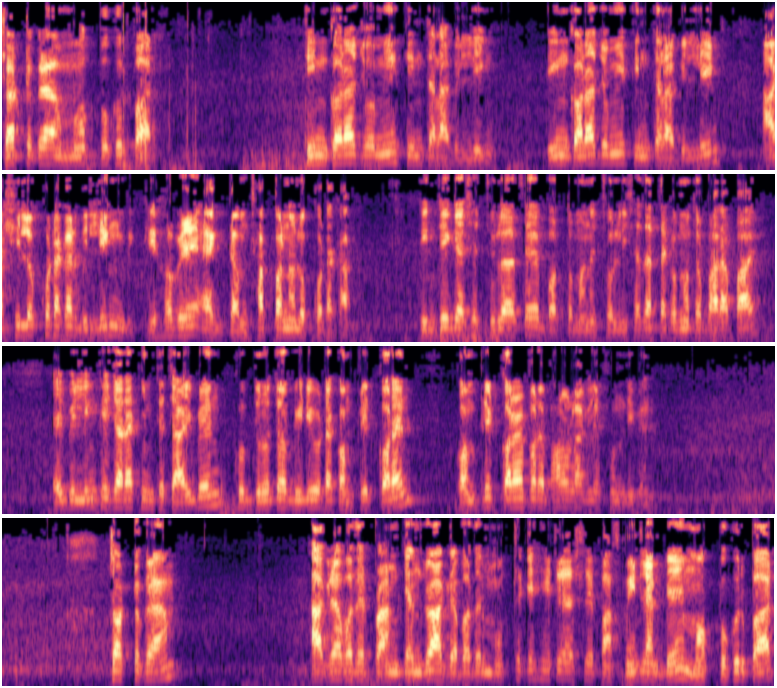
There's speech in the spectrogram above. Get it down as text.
চট্টগ্রাম মুখপুকুর পার। তিন করা জমি তিনতলা বিল্ডিং। তিন করা জমি তিনতলা বিল্ডিং। আশি লক্ষ টাকার বিল্ডিং বিক্রি হবে একদম ছাপ্পান্ন লক্ষ টাকা। তিনটে গ্যাসের চুলা আছে, বর্তমানে চল্লিশ হাজার টাকার মতো ভাড়া পায়। এই বিল্ডিংটি যারা কিনতে চাইবেন, খুব দ্রুত ভিডিওটা কমপ্লিট করেন। কমপ্লিট করার পরে ভালো লাগলে ফোন দিবেন। চট্টগ্রাম আগ্রাবাদের প্রাণকেন্দ্র, আগ্রাবাদের মোড় থেকে হেঁটে আসলে পাঁচ মিনিট লাগবে। মগপুকুর পার।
